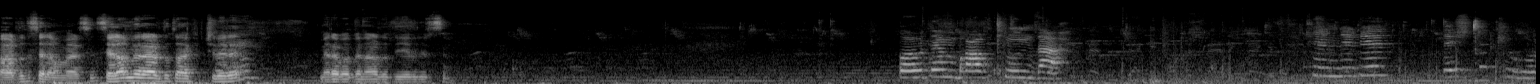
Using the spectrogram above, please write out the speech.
Arda da selam versin. Selam ver Arda takipçilere. Merhaba ben Arda diyebilirsin. Babam balkonda. Destek olur.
